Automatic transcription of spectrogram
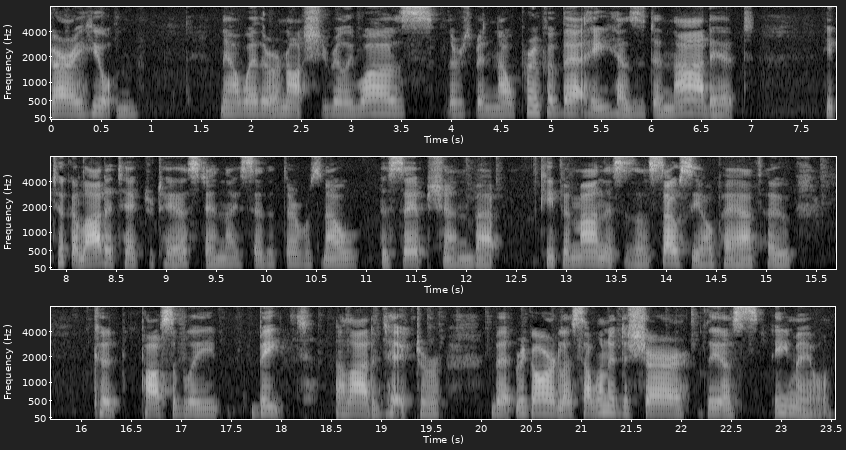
Gary Hilton. Now, whether or not she really was, there's been no proof of that. He has denied it. He took a lie detector test, and they said that there was no deception, but keep in mind this is a sociopath who could possibly beat a lie detector. But regardless, I wanted to share this email.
